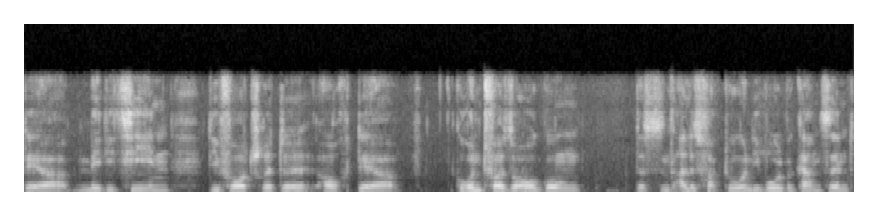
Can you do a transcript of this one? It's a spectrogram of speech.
der Medizin, die Fortschritte auch der Grundversorgung, das sind alles Faktoren, die wohl bekannt sind,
